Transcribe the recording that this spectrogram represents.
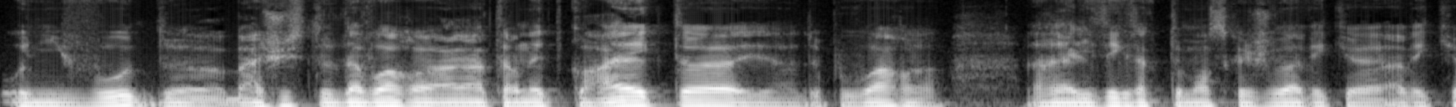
au niveau de bah, juste d'avoir un internet correct et de pouvoir réaliser exactement ce que je veux avec avec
